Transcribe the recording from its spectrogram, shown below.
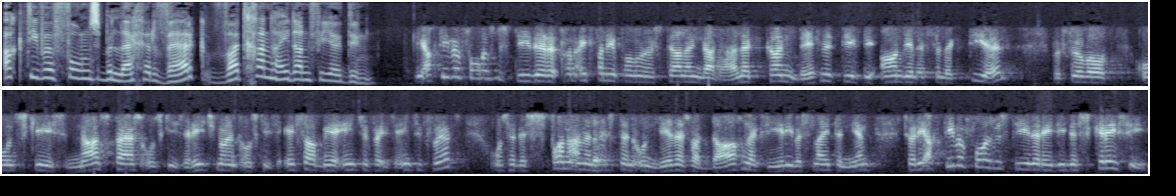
aktiewe fondsbelegger werk, wat gaan hy dan vir jou doen? Die aktiewe fondsbestuurder gaan uit van die veronderstelling dat hulle kan definitief die aandele selekteer. Byvoorbeeld ons kies Naspers, ons kies Richmond, ons kies SAB ensovoorts ensovoorts. Ons het 'n span analiste en onleerders wat daagliks hierdie besluite neem. So die aktiewe fondsbestuurder het die diskresie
